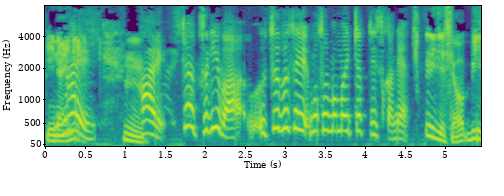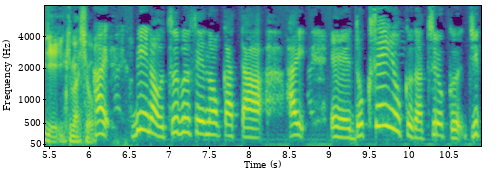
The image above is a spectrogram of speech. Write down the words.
いないね。うん。はい。じゃあ次は、うつ伏せ、もうそのままいっちゃっていいですかね？いいですよ。B で行きましょう。はい。B のうつ伏せの方。はい。えー独占欲が強く、自己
